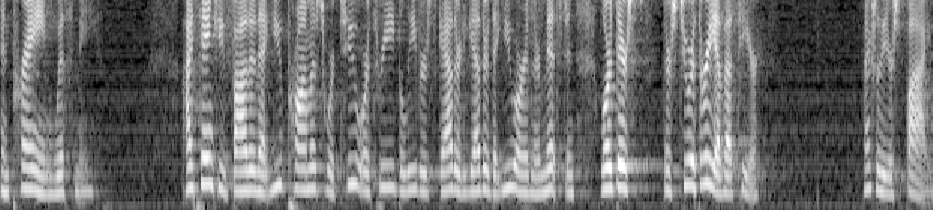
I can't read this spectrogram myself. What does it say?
and praying with me. I thank you, Father, that you promised where two or three believers gather together that you are in their midst. And Lord, there's, there's two or three of us here. Actually, there's five.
